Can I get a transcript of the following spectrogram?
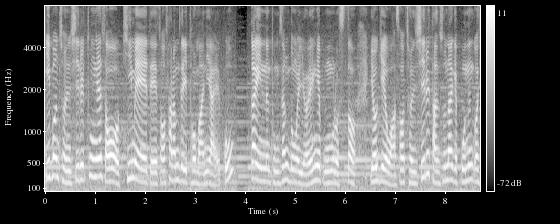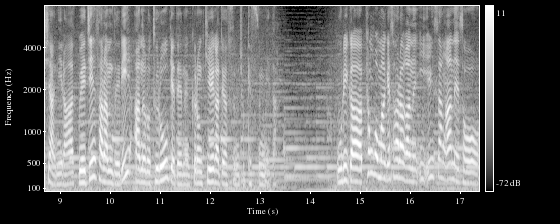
이번 전시를 통해서 김해에 대해서 사람들이 더 많이 알고 가까이 있는 동상동을 여행해 봄으로써 여기에 와서 전시를 단순하게 보는 것이 아니라 외지의 사람들이 안으로 들어오게 되는 그런 기회가 되었으면 좋겠습니다. 우리가 평범하게 살아가는 이 일상 안에서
